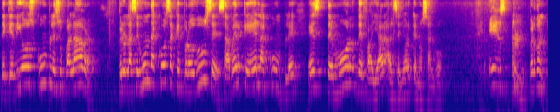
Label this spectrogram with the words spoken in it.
de que Dios cumple su palabra. Pero la segunda cosa que produce saber que Él la cumple es temor de fallar al Señor que nos salvó. Es, perdón,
